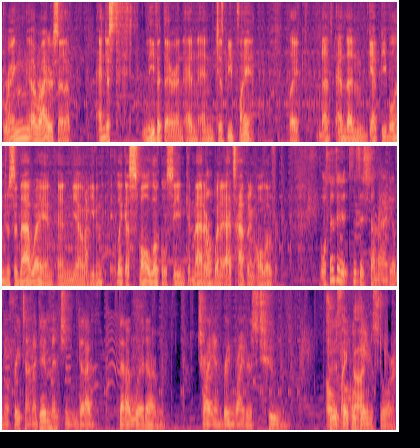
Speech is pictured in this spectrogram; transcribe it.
bring a rider setup and just leave it there and and and just be playing like that and then get people interested that way and and you know even like a small local scene can matter when it's happening all over Well, since it since it's summer, I do have more free time. I did mention that I that I would um try and bring riders to to Oh this local God. game store.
